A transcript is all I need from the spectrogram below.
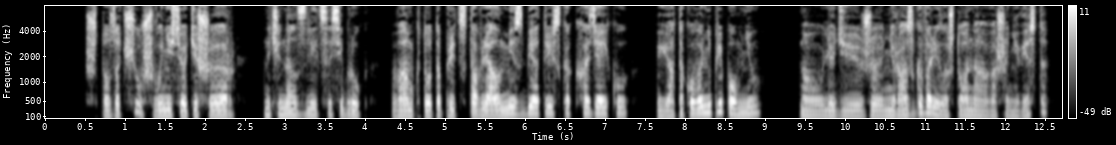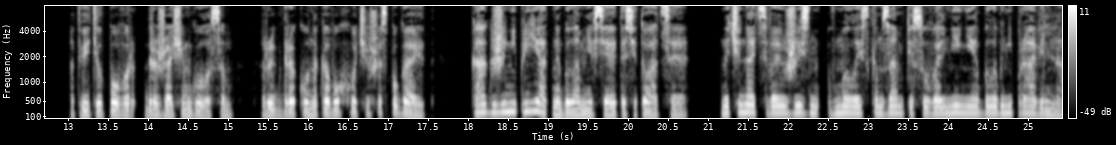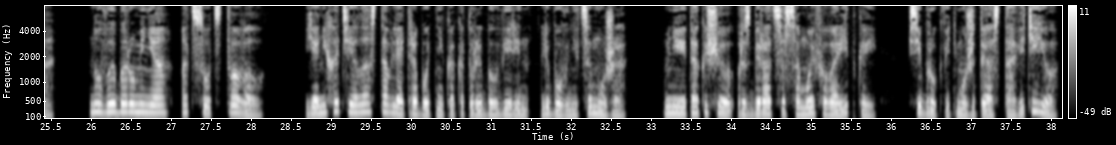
«Что за чушь вы несете, Шер?» — начинал злиться Сибрук. «Вам кто-то представлял мисс Беатрис как хозяйку? Я такого не припомню». «Но леди же не раз говорила, что она ваша невеста», — ответил повар дрожащим голосом. «Рык дракона кого хочешь испугает». Как же неприятна была мне вся эта ситуация. Начинать свою жизнь в Мэлэйском замке с увольнения было бы неправильно, но выбор у меня отсутствовал. Я не хотела оставлять работника, который был верен любовнице мужа. Мне и так еще разбираться с самой фавориткой. Сибрук ведь может и оставить ее.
